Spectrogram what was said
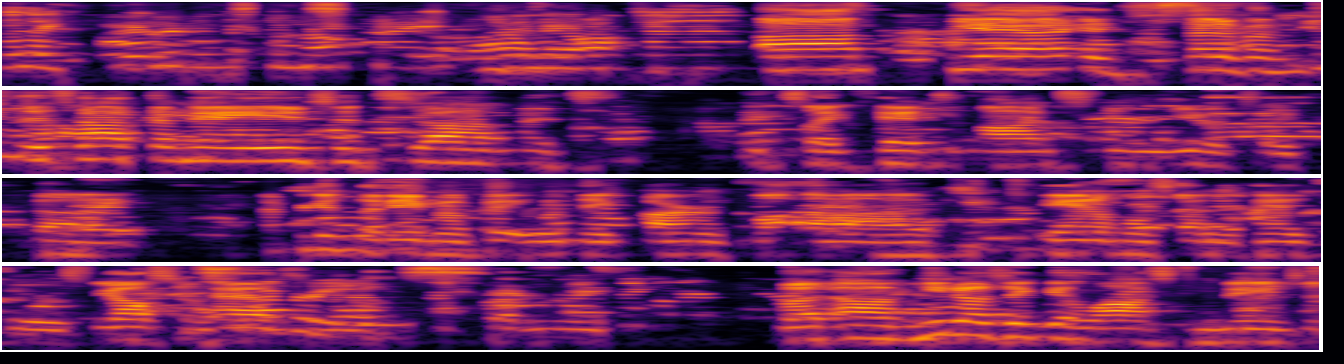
you like fireworks come by, and all that. Um, yeah, instead of a, it's not the maze. It's um, it's it's like hedge monster. You know, it's like uh, I forget the name of it when they carve uh, animals out of hedges. We also have shrubbery. But um, he doesn't get lost in the major.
